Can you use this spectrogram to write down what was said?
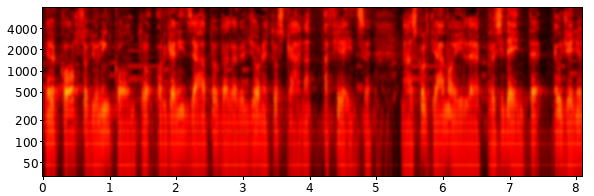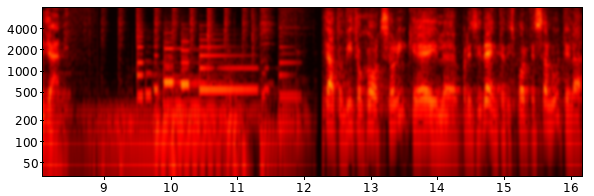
nel corso di un incontro organizzato dalla Regione Toscana a Firenze. Ma ascoltiamo il Presidente Eugenio Giani. Vito Cozzoli, che è il presidente di Sport e Salute, la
